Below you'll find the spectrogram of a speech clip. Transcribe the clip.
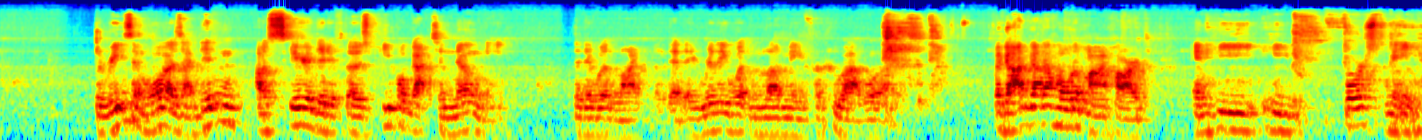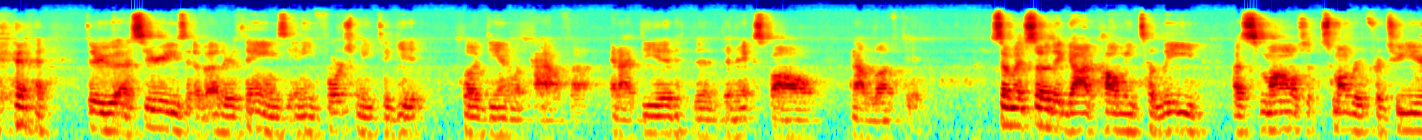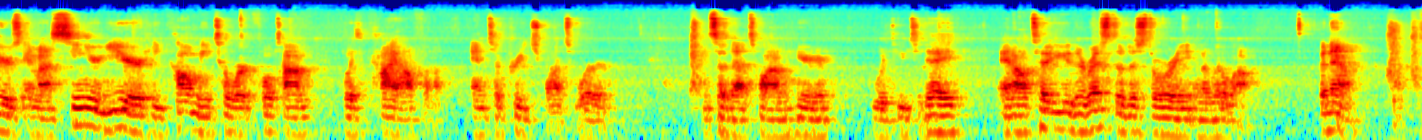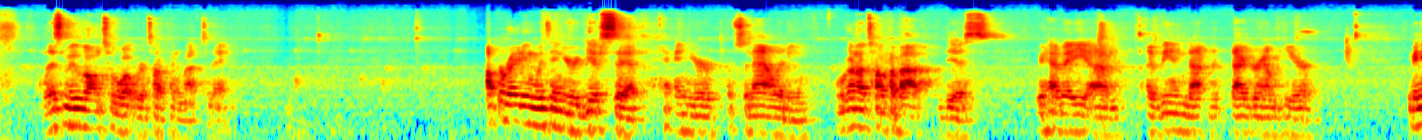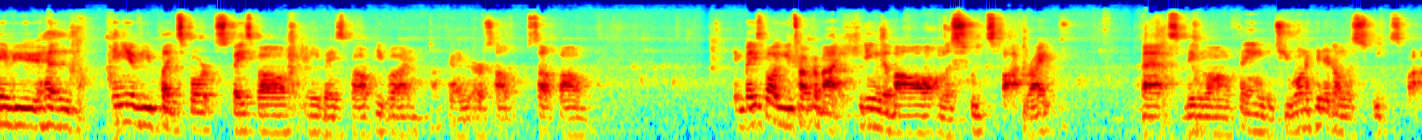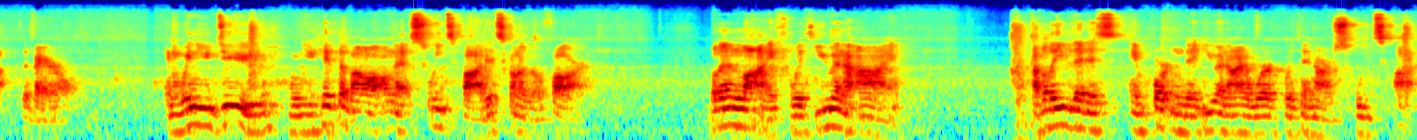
The reason was I didn't, I was scared that if those people got to know me, that they wouldn't like me, that they really wouldn't love me for who I was. But God got a hold of my heart, and he he forced me through a series of other things, and he forced me to get plugged in with Chi Alpha, and I did the, the next fall, and I loved it. So much so that God called me to lead a small small group for two years. In my senior year, He called me to work full time with Chi Alpha and to preach God's word. And so that's why I'm here with you today, and I'll tell you the rest of the story in a little while. But now, let's move on to what we're talking about today. Operating within your gift set and your personality, we're going to talk about this. We have a, um, a Venn di- diagram here. Many of you had, any of you played sports, baseball, any baseball people, okay, or soft, softball? In baseball, you talk about hitting the ball on the sweet spot, right? Bat's a big long thing, but you want to hit it on the sweet spot, the barrel. And when you do, when you hit the ball on that sweet spot, it's going to go far. Well, in life, with you and I, I believe that it's important that you and I work within our sweet spot.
